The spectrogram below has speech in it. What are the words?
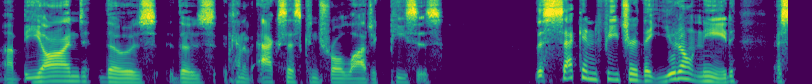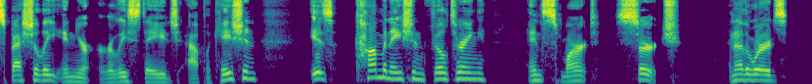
uh, beyond those those kind of access control logic pieces. The second feature that you don't need, especially in your early stage application, is combination filtering and smart search. In other words,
